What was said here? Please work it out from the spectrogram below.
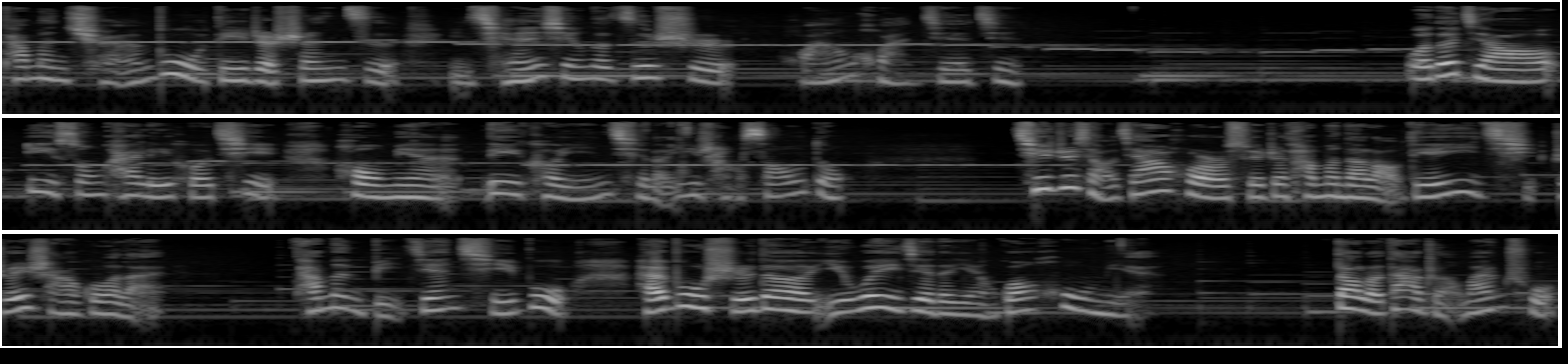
它们全部低着身子，以前行的姿势缓缓接近。我的脚一松开离合器，后面立刻引起了一场骚动。七只小家伙随着他们的老爹一起追杀过来，他们比肩齐步，还不时地以慰藉的眼光互勉。到了大转弯处，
